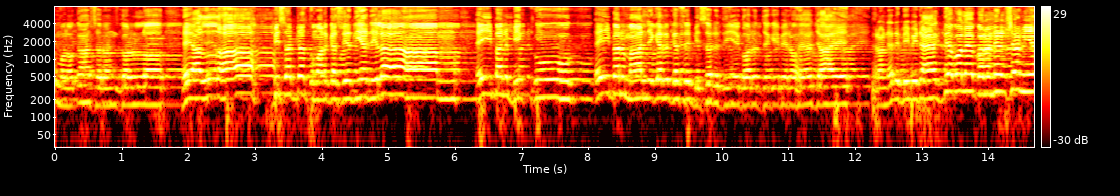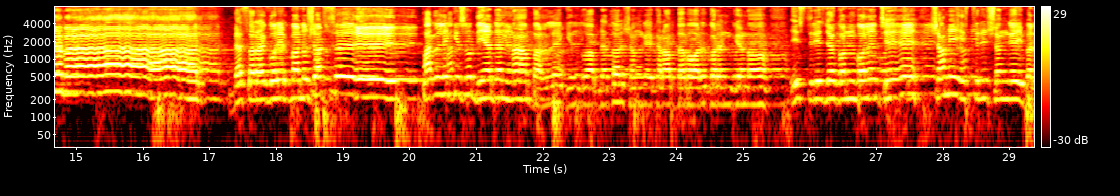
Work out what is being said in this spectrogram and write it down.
মূলক আচরণ করল? হে আল্লাহ, বিচারটা তোমার কাছে দিয়ে দিলাম। এইবার ভিক্ষুক, এইবার মালিকের কাছে বিচার দিয়ে ঘর থেকে বের হয়ে যায়। প্রাণের বিবিটা দিয়ে বলে, প্রাণের স্বামী আমার। বেচারা গরিব মানুষ আসছে। পারলে কিছু দিয়ে দেন না, পারলে কিন্তু আপনি তার সঙ্গে খারাপ ব্যবহার করেন কেন? স্ত্রী যখন বলেছে, স্বামী স্ত্রীর সঙ্গে এবার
